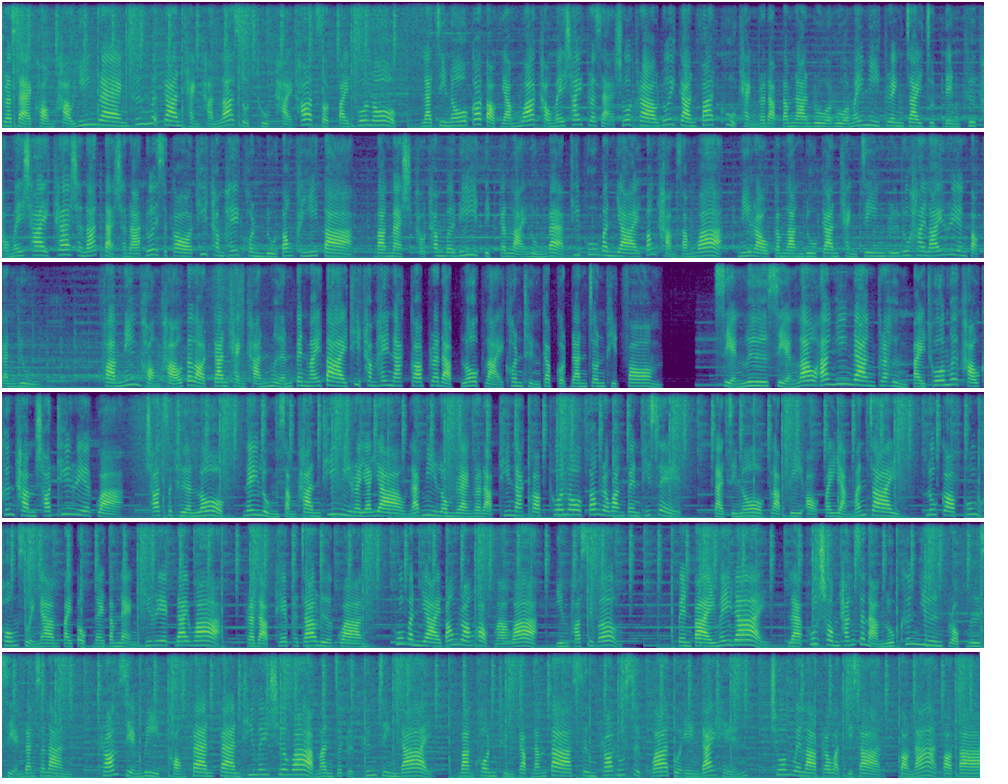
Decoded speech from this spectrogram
กระแสของเขายิ่งแรงขึ้นเมื่อการแข่งขันล่าสุดถูกถ่ายทอดสดไปทั่วโลก และจีโน่ก็ตอกย้ำว่าเขาไม่ใช่กระแสชั่วคราวด้วยการฟาดคู่แข่งระดับตำนานรัวๆ ไม่มีเกรงใจจุดเด่นคือเขาไม่ใช่แค่ชนะแต่ชนะด้วยสกอร์ที่ทำให้คนดูต้องขยี้ตา บางแมชเขาทำเบอร์ดี้ติดกันหลายหลุมแบบที่ผู้บรรยายต้องถามซ้ำว่า นี่เรากำลังดูการแข่งจริง หรือดูไฮไลท์เรียงต่อกันอยู่ความนิ่งของเขาตลอดการแข่งขันเหมือนเป็นไม้ตายที่ทำให้นักกอล์ฟระดับโลกหลายคนถึงกับกดดันจนผิดฟอร์ม เสียงลือเสียงเล่าอ้างยิ่งดังกระหึ่มไปทั่วเมื่อเขาขึ้นทำช็อตที่เรียกว่าช็อตสะเทือนโลก ในหลุมสำคัญที่มีระยะยาว และมีลมแรงระดับที่นักกอล์ฟทั่วโลกต้องระวังเป็นพิเศษ แต่จิโน่กลับดีออกไปอย่างมั่นใจ ลูกกอล์ฟพุ่งโค้งสวยงามไปตกในตำแหน่งที่เรียกได้ว่า ระดับเทพเจ้าเรือกวาง ผู้บรรยายต้องร้องออกมาว่า impossible เป็นไปไม่ได้ และผู้ชมทั้งสนามลุกขึ้นยืนปรบมือเสียงดังสนั่น พร้อมเสียงหวีดของแฟนๆ ที่ไม่เชื่อว่ามันจะเกิดขึ้นจริงได้ บางคนถึงกับน้ำตาซึมเพราะรู้สึกว่าตัวเองได้เห็น ช่วงเวลาประวัติศาสตร์ ต่อหน้าต่อตา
